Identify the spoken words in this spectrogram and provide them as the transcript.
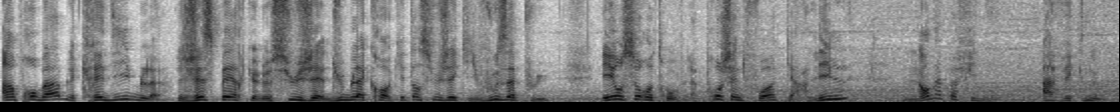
improbable, crédible? J'espère que le sujet du Black Rock est un sujet qui vous a plu, et on se retrouve la prochaine fois car l'île n'en a pas fini avec nous.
